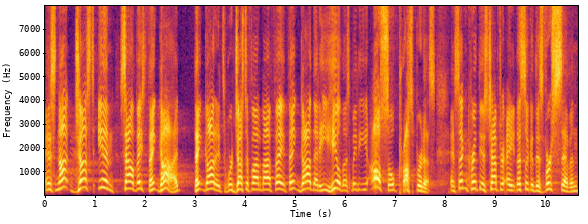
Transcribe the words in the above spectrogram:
And it's not just in salvation, thank God. Thank God it's, we're justified by faith. Thank God that He healed us, but He also prospered us. And Second Corinthians chapter 8, let's look at this. Verse 7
